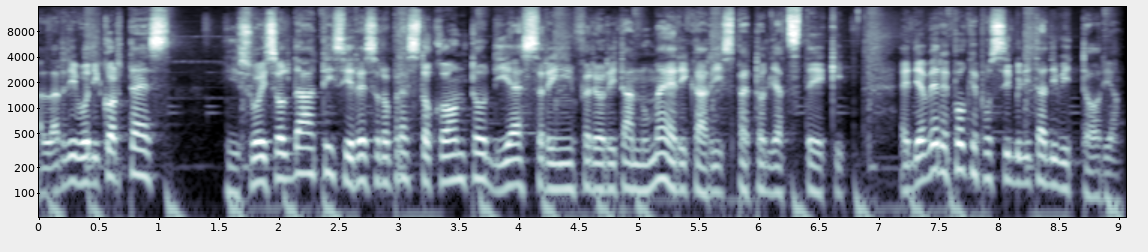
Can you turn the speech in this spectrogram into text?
All'arrivo di Cortés, i suoi soldati si resero presto conto di essere in inferiorità numerica rispetto agli aztechi e di avere poche possibilità di vittoria.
